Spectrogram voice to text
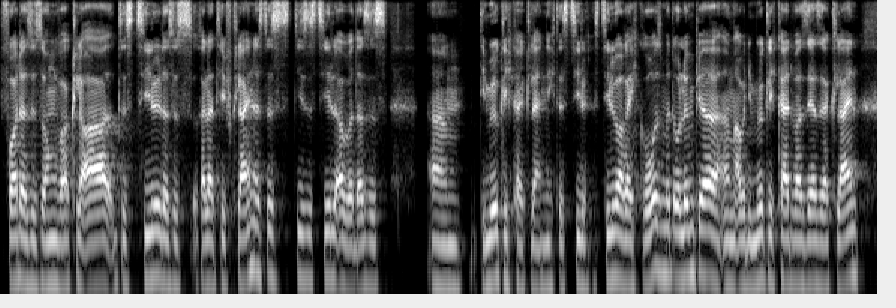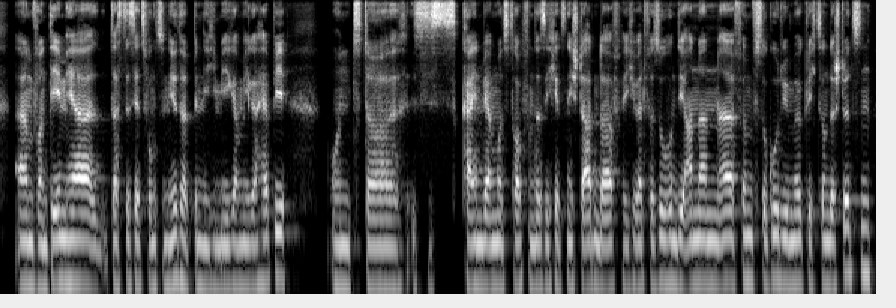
vor der Saison war klar das Ziel, dass es relativ klein ist, das, dieses Ziel, aber dass es ähm, die Möglichkeit klein, nicht das Ziel. Das Ziel war recht groß mit Olympia, ähm, aber die Möglichkeit war sehr, sehr klein. Ähm, von dem her, dass das jetzt funktioniert hat, bin ich mega, mega happy. Und da ist es kein Wermutstropfen, dass ich jetzt nicht starten darf. Ich werde versuchen, die anderen äh, fünf so gut wie möglich zu unterstützen.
